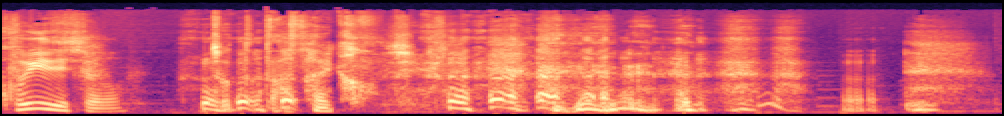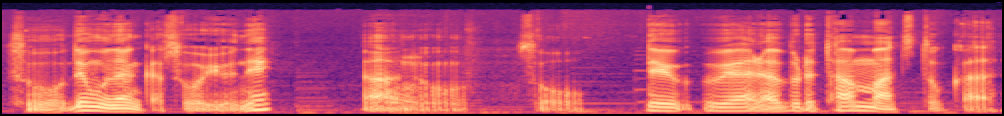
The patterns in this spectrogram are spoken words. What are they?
こいいでしょちょっとダサいかもしれない。そうでもなんかそういうねあの、そう。でウェアラブル端末とか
